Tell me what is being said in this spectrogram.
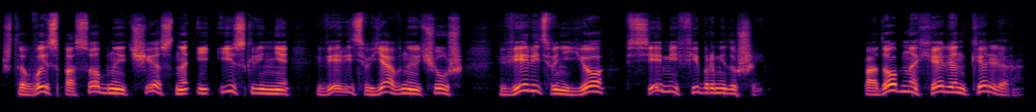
что вы способны честно и искренне верить в явную чушь, верить в нее всеми фибрами души. Подобно Хелен Келлер,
